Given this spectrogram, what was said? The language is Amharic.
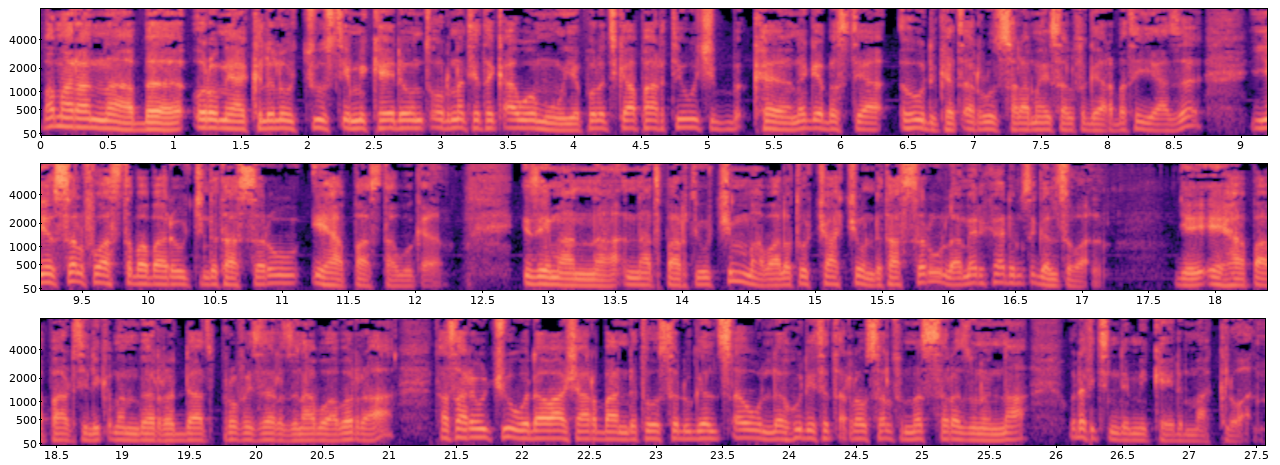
በአማራና በኦሮሚያ ክልሎች ውስጥ የሚካሄደውን ጦርነት የተቃወሙ የፖለቲካ ፓርቲዎች ከነገ በስቲያ እሁድ ከጠሩት ሰላማዊ ሰልፍ ጋር በተያያዘ የሰልፉ አስተባባሪዎች እንደታሰሩ ኢህአፓ አስታወቀ። ኢዜማና እናት ፓርቲዎችም አባላቶቻቸው እንደታሰሩ ለአሜሪካ ድምፅ ገልጸዋል። የኢህአፓ ፓርቲ ሊቀመንበር ረዳት ፕሮፌሰር ዝናቡ አበራ ታሳሪዎቹ ወደ አዋሽ አርባ እንደተወሰዱ ገልጸው ለእሁድ የተጠራው ሰልፍ መሰረዙንና ወደፊት እንደሚካሄድም አክለዋል።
